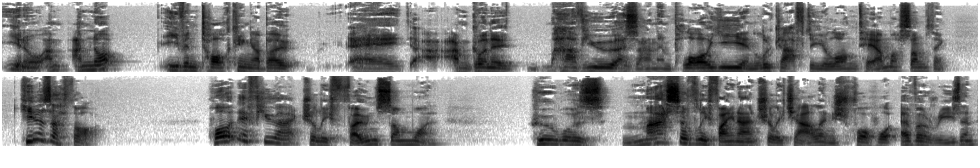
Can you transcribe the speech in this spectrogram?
you know, I'm, I'm not even talking about uh, I'm going to have you as an employee and look after you long term or something. Here's a thought what if you actually found someone who was massively financially challenged for whatever reason?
